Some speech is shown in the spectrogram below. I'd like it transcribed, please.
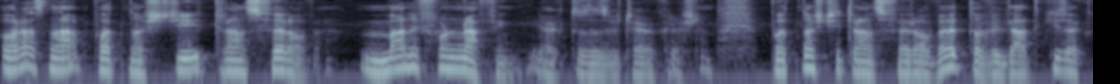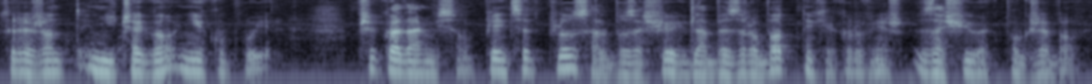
Oraz na płatności transferowe. Money for nothing, jak to zazwyczaj określam. Płatności transferowe to wydatki, za które rząd niczego nie kupuje. Przykładami są 500 plus albo zasiłek dla bezrobotnych, jak również zasiłek pogrzebowy.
